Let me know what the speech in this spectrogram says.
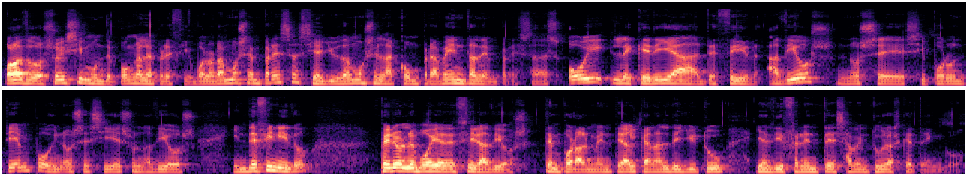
Hola a todos, soy Simón de Póngale Precio. Valoramos empresas y ayudamos en la compraventa de empresas. Hoy le quería decir adiós, no sé si por un tiempo y no sé si es un adiós indefinido, pero le voy a decir adiós temporalmente al canal de YouTube y a diferentes aventuras que tengo.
